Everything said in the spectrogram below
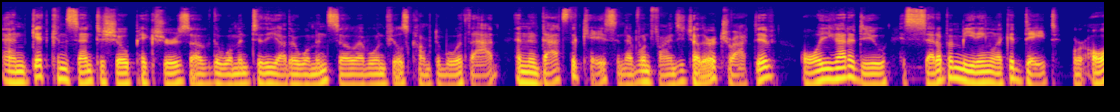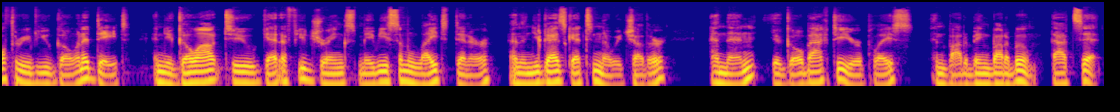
and get consent to show pictures of the woman to the other woman so everyone feels comfortable with that and if that's the case and everyone finds each other attractive all you got to do is set up a meeting like a date where all three of you go on a date and you go out to get a few drinks, maybe some light dinner, and then you guys get to know each other. And then you go back to your place and bada bing, bada boom. That's it.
